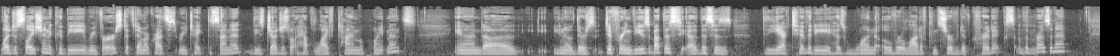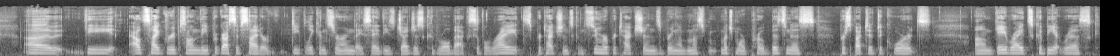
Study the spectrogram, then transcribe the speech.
legislation, it could be reversed if Democrats retake the Senate. These judges will have lifetime appointments and uh, you know there's differing views about this. Uh, this is the activity has won over a lot of conservative critics of mm-hmm. the president. Uh, the outside groups on the progressive side are deeply concerned. They say these judges could roll back civil rights protections, consumer protections, bring a much, much more pro business perspective to courts. Um, gay rights could be at risk.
